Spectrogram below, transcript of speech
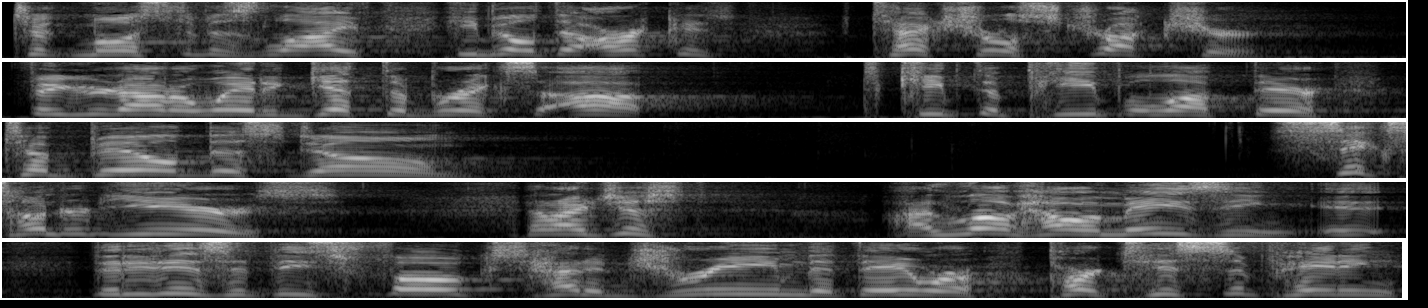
Took most of his life. He built the architectural structure, figured out a way to get the bricks up, to keep the people up there, to build this dome. 600 years. And I just, I love how amazing it, that it is that these folks had a dream that they were participating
